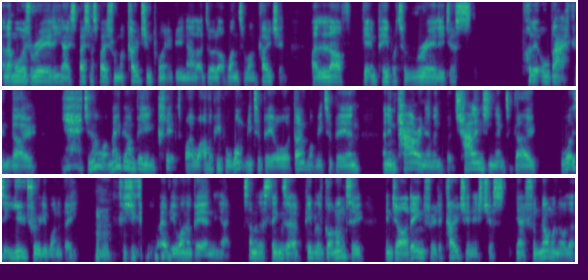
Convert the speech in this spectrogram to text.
And i'm always really you know especially i suppose from a coaching point of view now that i do a lot of one-to-one coaching i love getting people to really just pull it all back and go yeah do you know what? Maybe i'm being clipped by what other people want me to be or don't want me to be and and empowering them and but challenging them to go what is it you truly want to be? Because mm-hmm. you can be whatever you want to be and you know, some of the things that people have gone on to in Jardine through the coaching is just you know phenomenal that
